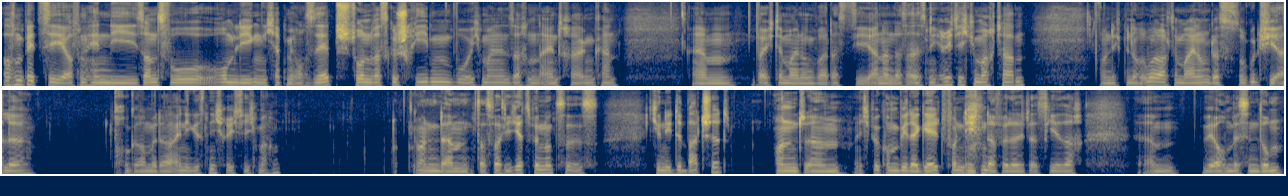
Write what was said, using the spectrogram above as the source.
auf dem PC, auf dem Handy, sonst wo rumliegen. Ich habe mir auch selbst schon was geschrieben, wo ich meine Sachen eintragen kann, ähm, weil ich der Meinung war, dass die anderen das alles nicht richtig gemacht haben. Und ich bin auch immer noch der Meinung, dass so gut wie alle Programme da einiges nicht richtig machen. Und ähm, das, was ich jetzt benutze, ist You Need a Budget. Und ähm, ich bekomme weder Geld von denen dafür, dass ich das hier sage. Ähm, Wäre auch ein bisschen dumm.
